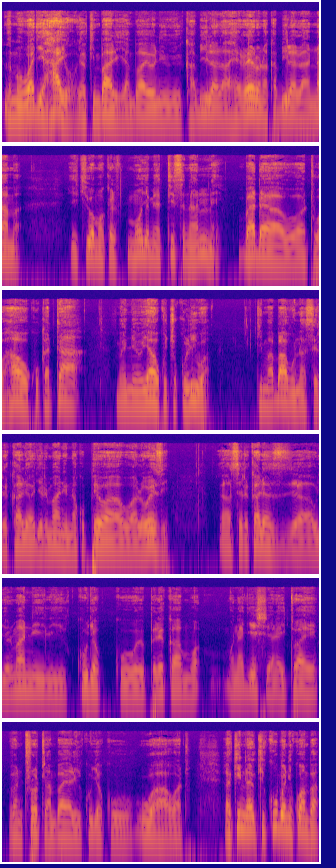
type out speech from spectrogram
na mauaji hayo ya kimbali ambayo ni kabila la Herero na kabila la Nama, ikiwa mwaka elfu moja mia tisa na nne baada ya watu hao kukataa maeneo yao kuchukuliwa kimabavu na serikali ya Wajerumani na kupewa walowezi serikali ya Ujerumani ilikuja kupeleka mwanajeshi anaitwaye Van Trott ambaye alikuja kuua hawa watu, lakini kikubwa ni kwamba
